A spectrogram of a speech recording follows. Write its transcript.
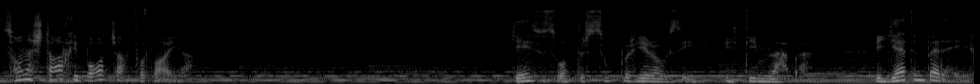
So eine starke Botschaft vor Maya. Jesus will der Superhero sein in deinem Leben. In jedem Bereich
